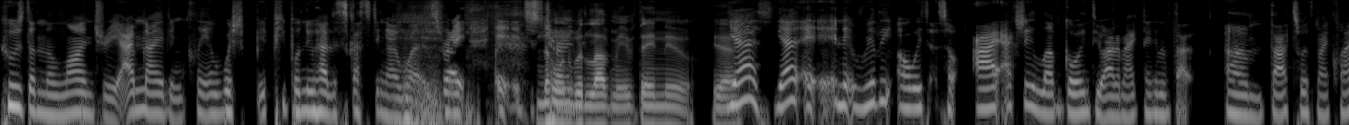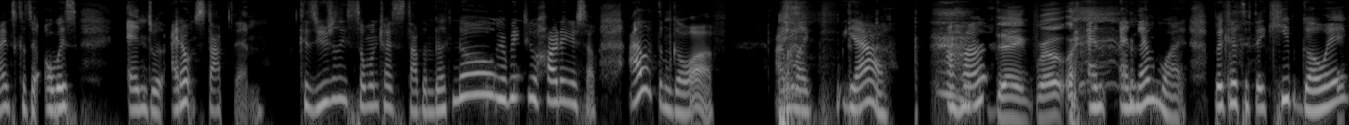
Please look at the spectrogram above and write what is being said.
who's done the laundry? I'm not even clean. I wish if people knew how disgusting I was, right? It, it just no one would love me if they knew. Yeah. Yes, yeah, and it really always. So I actually love going through automatic negative thought, um, thoughts with my clients because it always ends with I don't stop them because usually someone tries to stop them, and be like, "No, you're being too hard on yourself." I let them go off. I'm like, "Yeah," Uh-huh. Dang, bro. and and then what? Because if they keep going,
